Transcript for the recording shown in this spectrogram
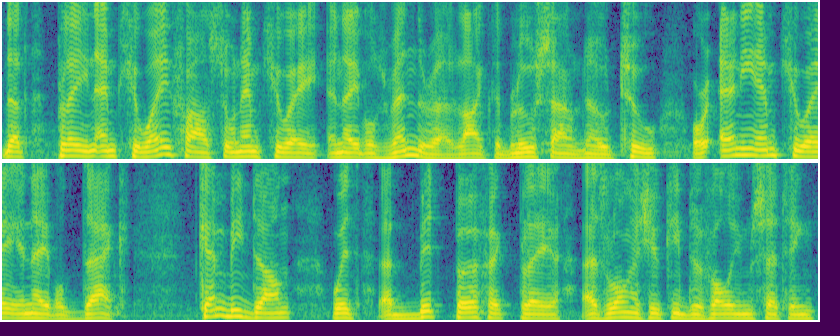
that playing MQA files to an MQA enabled renderer like the Bluesound Node 2 or any MQA enabled DAC can be done with a bit perfect player as long as you keep the volume setting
